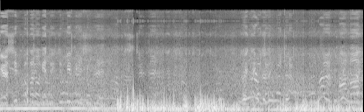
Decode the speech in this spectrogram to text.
Już szybko panowie, to jest piękny Brawo!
